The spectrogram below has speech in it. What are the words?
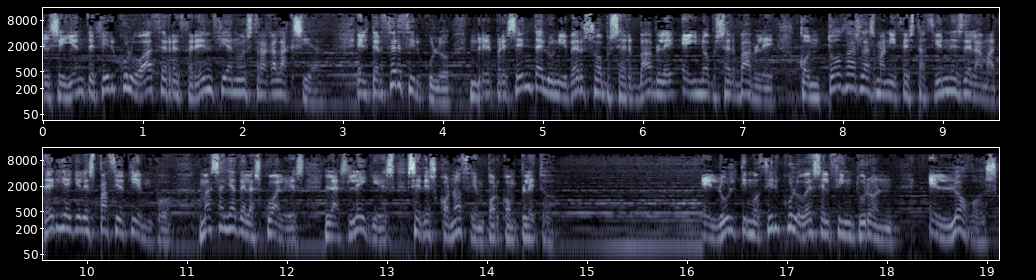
El siguiente círculo hace referencia a nuestra galaxia. El tercer círculo representa el universo observable e inobservable, con todas las manifestaciones de la materia y el espacio-tiempo, más allá de las cuales las leyes se desconocen por completo. El último círculo es el cinturón, el logos,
